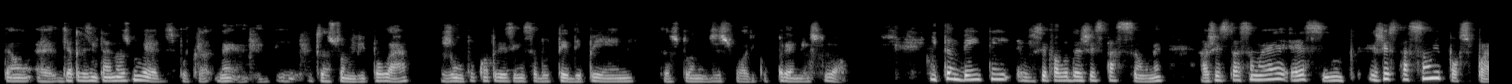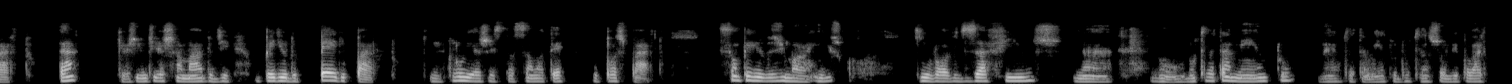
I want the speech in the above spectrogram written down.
então, é, de apresentar nas mulheres, porque, né, o transtorno bipolar, junto com a presença do TDPM, transtorno disfórico pré-menstrual. E também tem, você falou da gestação, né? A gestação é, é sim, é gestação e pós-parto, tá? Que hoje em dia é chamado de o período periparto, que inclui a gestação até o pós-parto. São períodos de maior risco, que envolve desafios na, no, no tratamento, né, o tratamento do transtorno bipolar,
